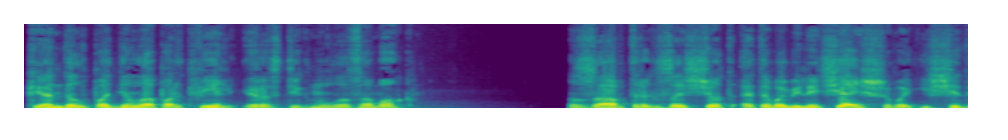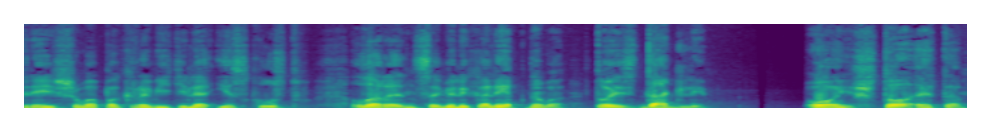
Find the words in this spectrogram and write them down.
Кендалл подняла портфель и расстегнула замок. «Завтрак за счет этого величайшего и щедрейшего покровителя искусств, Лоренца Великолепного, то есть Дадли». «Ой, что это?»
